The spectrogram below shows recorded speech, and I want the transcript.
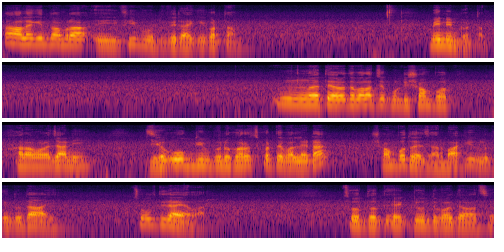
তাহলে কিন্তু আমরা এই ফি পদ্ধতিটা কী করতাম? মেনটেন করতাম। তেরোতে বলা হচ্ছে কোনটি সম্পদ? আর আমরা জানি যে অগ্রিম কোনো খরচ করতে পারলে এটা সম্পদ হয়ে যায়, আর বাকিগুলো কিন্তু দায়, চলতি দায় আবার। চোদ্দোতে একটি উদ্দীপক দেওয়া আছে।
